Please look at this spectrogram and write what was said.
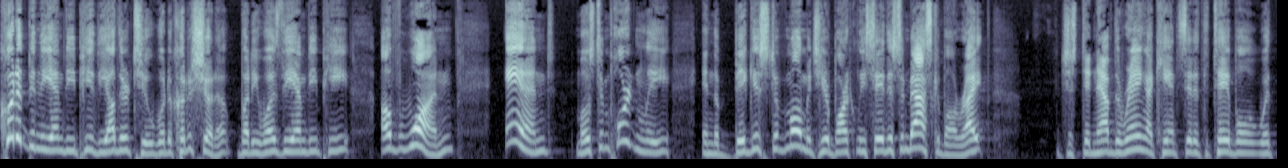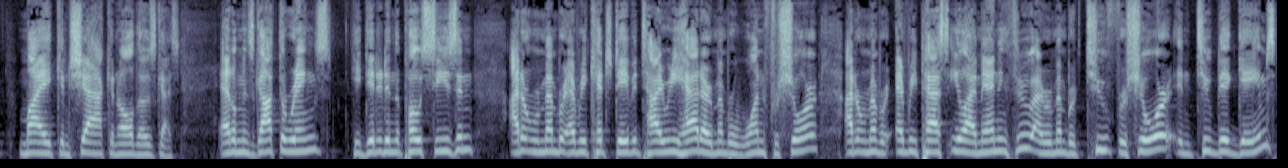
could have been the MVP of the other two, woulda, coulda, shoulda, but he was the MVP of one. And most importantly, in the biggest of moments, hear Barkley say this in basketball, right? Just didn't have the ring. I can't sit at the table with Mike and Shaq and all those guys. Edelman's got the rings. He did it in the postseason. I don't remember every catch David Tyree had. I remember one for sure. I don't remember every pass Eli Manning threw. I remember two for sure in two big games.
